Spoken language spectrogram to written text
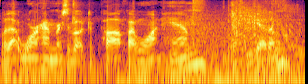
Well, that Warhammer's about to pop. I want him. I can get him.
